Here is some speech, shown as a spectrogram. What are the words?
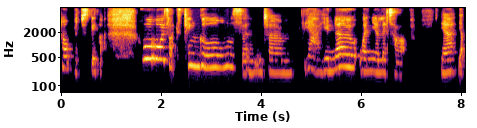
help but just be like, oh, it's like tingles. And um, yeah, you know when you're lit up. Yeah, your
